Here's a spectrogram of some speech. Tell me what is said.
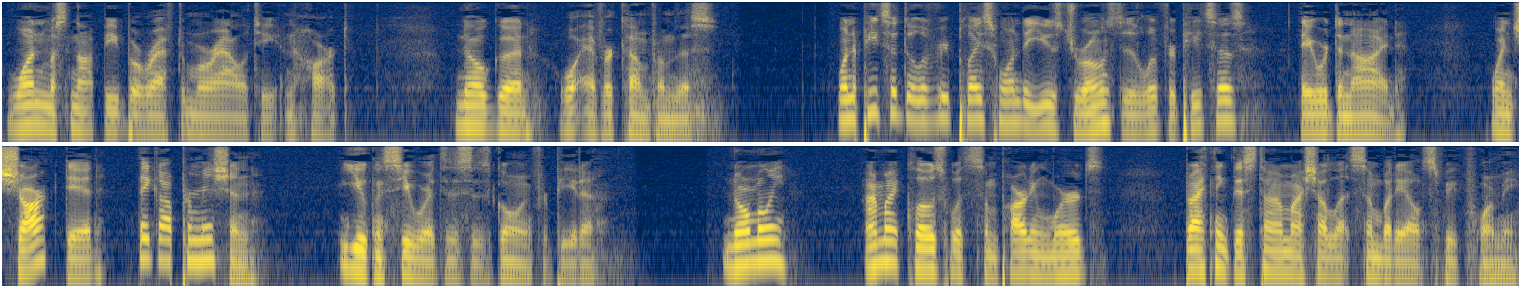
one must not be bereft of morality and heart. No good will ever come from this. When a pizza delivery place wanted to use drones to deliver pizzas, they were denied. When Shark did, they got permission. You can see where this is going for PETA. Normally, I might close with some parting words, but I think this time I shall let somebody else speak for me.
